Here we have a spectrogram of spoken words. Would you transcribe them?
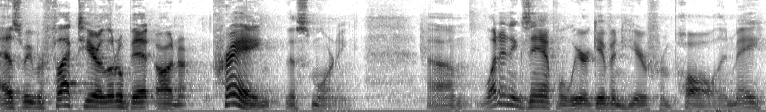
as we reflect here a little bit on praying this morning. Um, what an example we are given here from Paul, and may,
